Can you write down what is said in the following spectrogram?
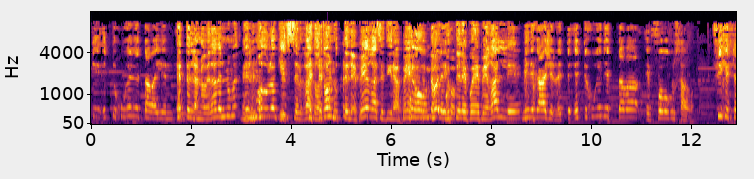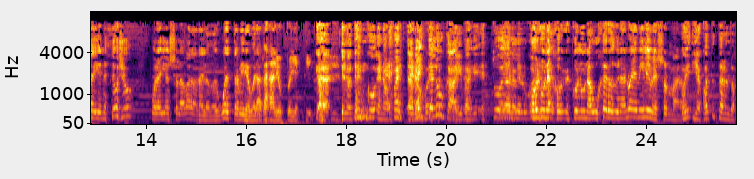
este, este juguete estaba ahí en... Esta es la novedad del, número, del módulo 15, el gatotón, usted le pega, se tira peo, No, le dijo- usted le puede pegarle. Mire caballero, este, este juguete estaba en fuego cruzado. Fíjese ahí en ese hoyo, por ahí en Solamar, ahora le doy vuelta, mire por acá sale un proyectil. Te lo tengo en oferta, En 20 oferta. lucas, y para que estuve Claro, en el lugar. con, una, con, con un agujero de una 9 milímetros, hermano. Oye, ¿y a cuánto están los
